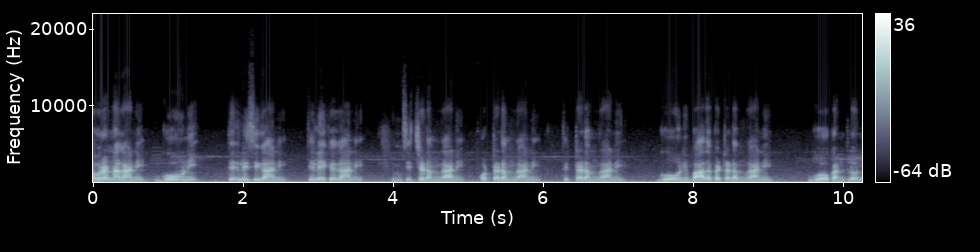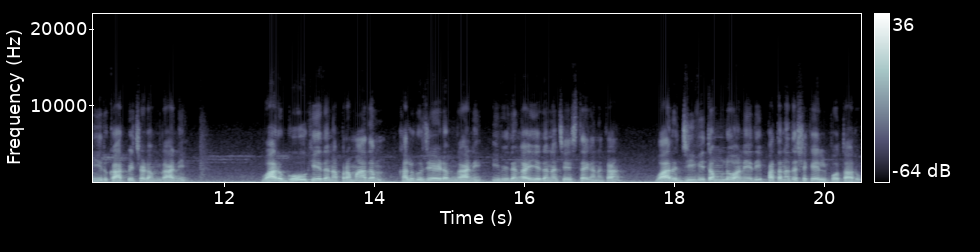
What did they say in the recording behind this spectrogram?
ఎవరన్నా కానీ గోవుని తెలిసి కానీ తెలియక కానీ హింసించడం కానీ కొట్టడం కానీ తిట్టడం కానీ గోవుని బాధ పెట్టడం కానీ గో కంట్లో నీరు కార్పించడం కానీ వారు గోవుకి ఏదైనా ప్రమాదం కలుగుజేయడం కానీ ఈ విధంగా ఏదైనా చేస్తే గనక వారు జీవితంలో అనేది పతన దశకి వెళ్ళిపోతారు.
